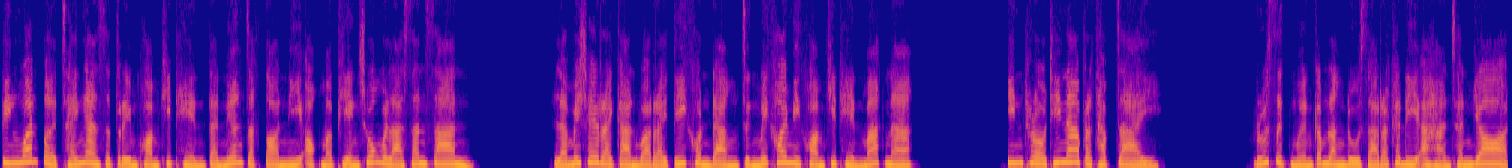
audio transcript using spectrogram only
ปิงว่านเปิดใช้งานสตรีมความคิดเห็น แต่เนื่องจากตอนนี้ออกมาเพียงช่วงเวลาสั้นๆ และไม่ใช่รายการวาไรตี้คนดังจึงไม่ค่อยมีความคิดเห็นมากนัก อินโทรที่น่าประทับใจ รู้สึกเหมือนกำลังดูสารคดีอาหารชั้นยอด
